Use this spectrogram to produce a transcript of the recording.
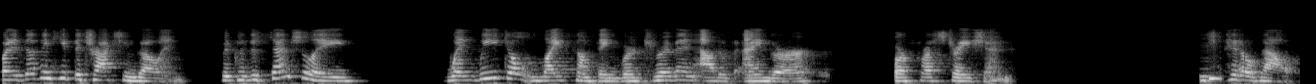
but it doesn't keep the traction going. Because essentially when we don't like something, we're driven out of anger or frustration. It piddles out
